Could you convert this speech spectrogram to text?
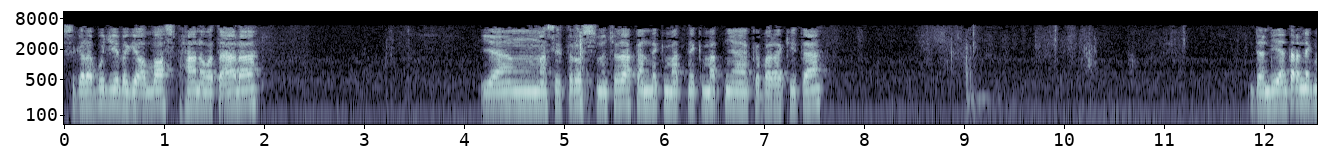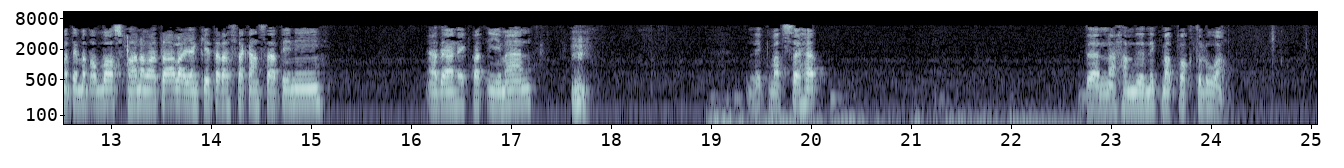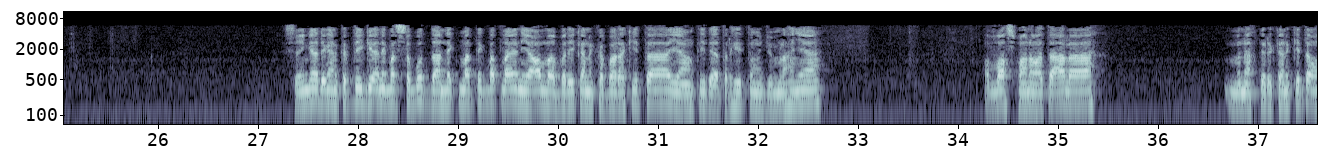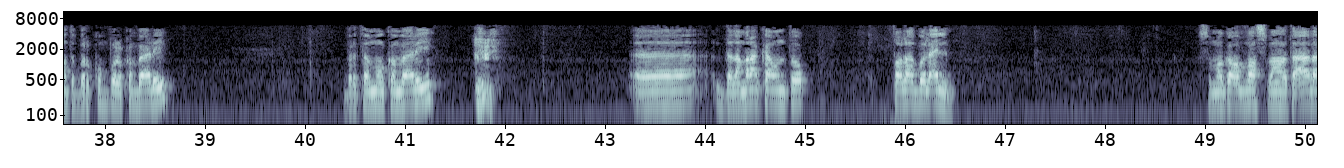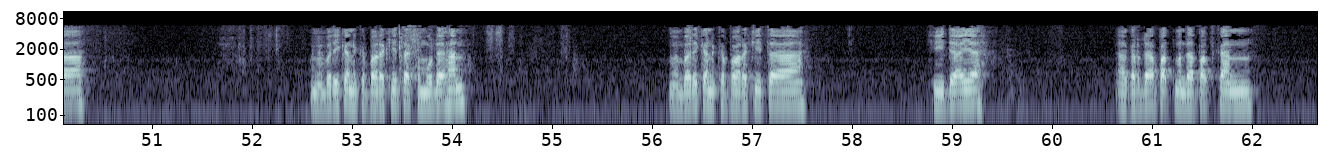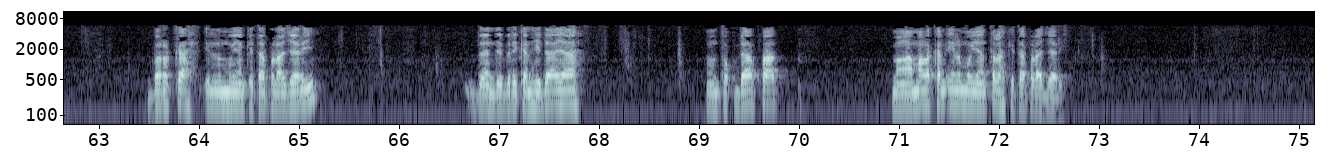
Segala puji bagi Allah Subhanahu wa taala yang masih terus mencurahkan nikmat-nikmatnya kepada kita. Dan di antara nikmat-nikmat Allah Subhanahu wa taala yang kita rasakan saat ini ada nikmat iman, nikmat sehat, dan alhamdulillah nikmat waktu luang. Sehingga dengan ketiga nikmat tersebut dan nikmat-nikmat lain yang Allah berikan kepada kita yang tidak terhitung jumlahnya, Allah Subhanahu wa taala menakdirkan kita untuk berkumpul kembali, bertemu kembali eh, dalam rangka untuk talabul ilm. Semoga Allah Subhanahu wa taala memberikan kepada kita kemudahan memberikan kepada kita hidayah agar dapat mendapatkan berkah ilmu yang kita pelajari dan diberikan hidayah untuk dapat mengamalkan ilmu yang telah kita pelajari.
